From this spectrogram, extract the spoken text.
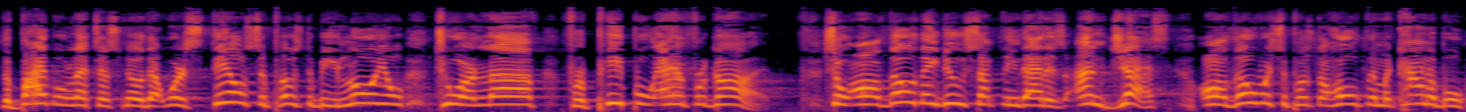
the Bible lets us know that we're still supposed to be loyal to our love for people and for God. So, although they do something that is unjust, although we're supposed to hold them accountable,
